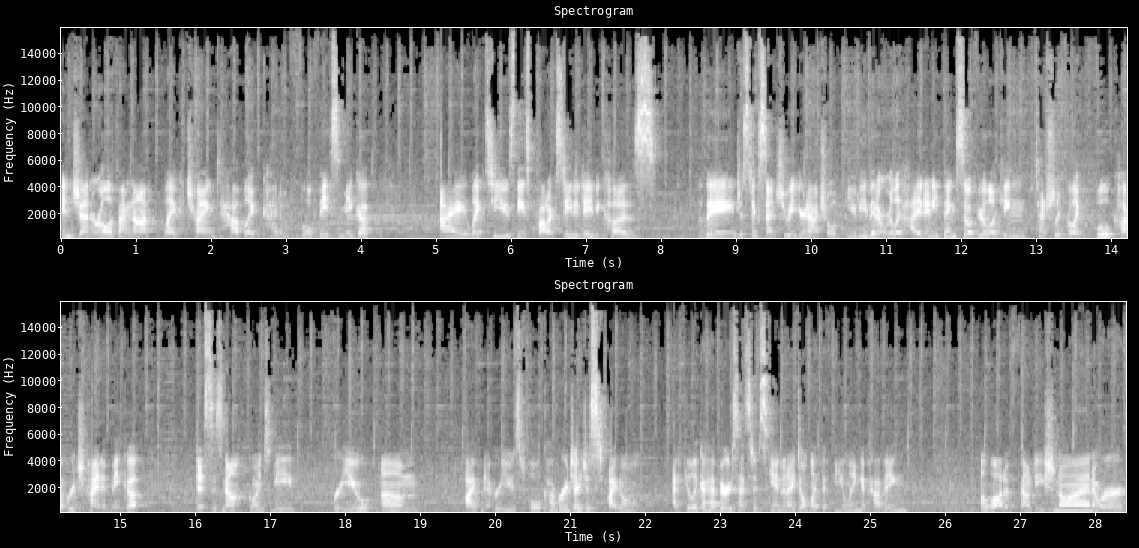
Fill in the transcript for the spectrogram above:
in general, if I'm not like trying to have like kind of a full face makeup, I like to use these products day to day because they just accentuate your natural beauty. They don't really hide anything. So if you're looking potentially for like full coverage kind of makeup, this is not going to be for you. Um, I've never used full coverage. I just, I don't, I feel like I have very sensitive skin and I don't like the feeling of having a lot of foundation on or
